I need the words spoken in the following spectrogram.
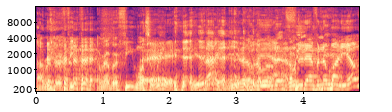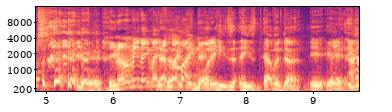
I rub her feet. I rub her feet once Yeah, a week. exactly. You know what I mean? I don't do that for nobody else. You know what I mean? They may That feel might like be that. more than he's he's ever done. Yeah, yeah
